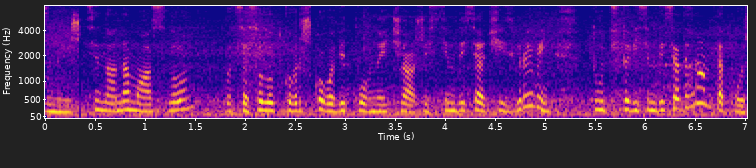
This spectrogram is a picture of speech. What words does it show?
знижки. Ціна на масло. Оце солодковершкове від повної чаші 76 гривень. Тут 180 грам також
